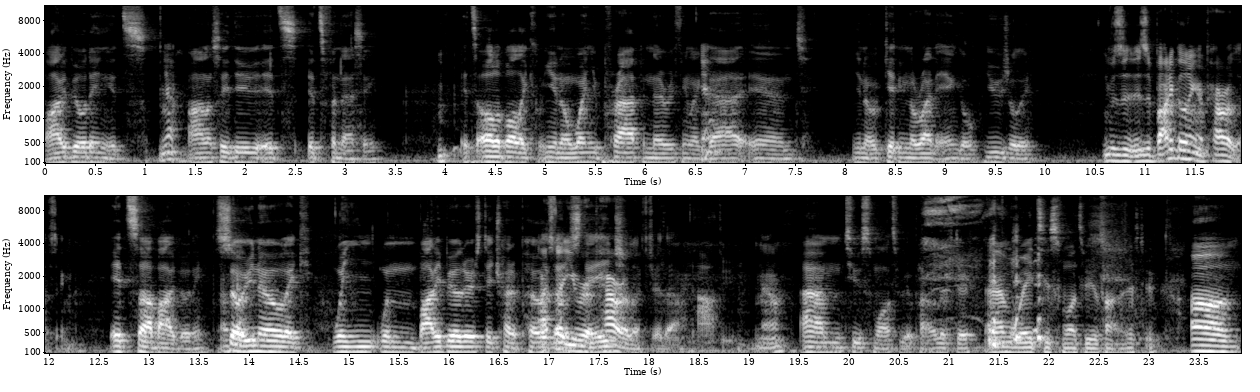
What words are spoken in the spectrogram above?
Bodybuilding, it's Yeah. honestly, dude, it's it's finessing. Mhm. It's all about like you know when you prep and everything like Yeah. that, and you know getting the right angle. Usually, Was it is it bodybuilding or powerlifting? it's uh, bodybuilding. So you know like when when bodybuilders they try to pose I thought on you were stage. a powerlifter though. Nah, dude. No. I'm too small to be a powerlifter. I'm way too small to be a powerlifter. Um,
